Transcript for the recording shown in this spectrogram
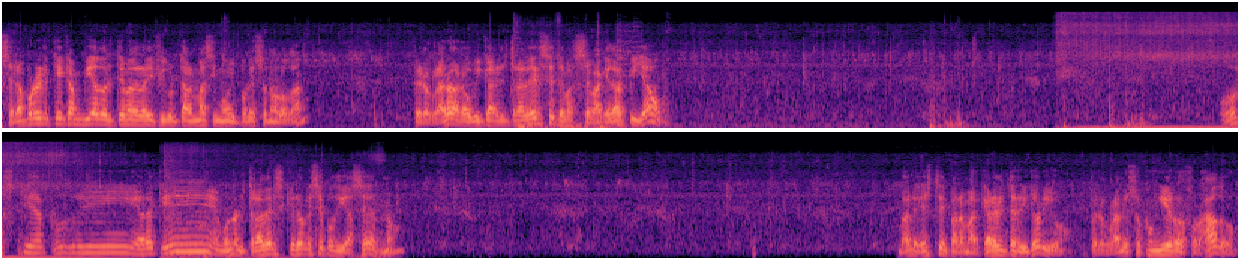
¿Será por el que he cambiado el tema de la dificultad al máximo y por eso no lo dan? Pero claro, ahora ubicar el trader se, te va, se va a quedar pillado. Hostia, podre... ¿Ahora qué? Bueno, el trader creo que se podía hacer, ¿no? ¿Vale? Este, para marcar el territorio. Pero claro, eso es con hierro forjado.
